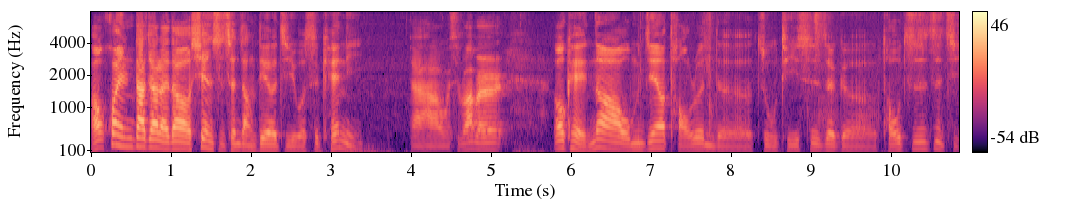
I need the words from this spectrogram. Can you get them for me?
好，欢迎大家来到《现实成长》第二集，我是 Kenny。大家好，我是 Robert。OK，那我们今天要讨论的主题是这个投资自己。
